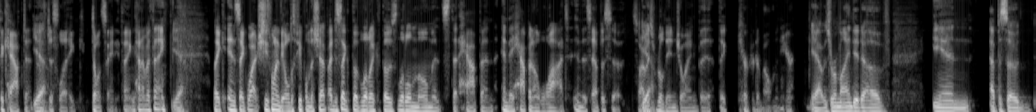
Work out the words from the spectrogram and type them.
the captain. Yeah. Just like don't say anything kind of a thing. Yeah. Like and it's like what she's one of the oldest people in the ship. I just like the little like those little moments that happen and they happen a lot in this episode. So I was really enjoying the the character development here. Yeah, I was reminded of in episode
